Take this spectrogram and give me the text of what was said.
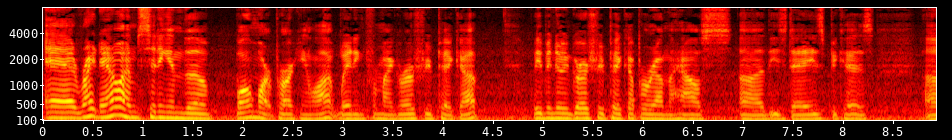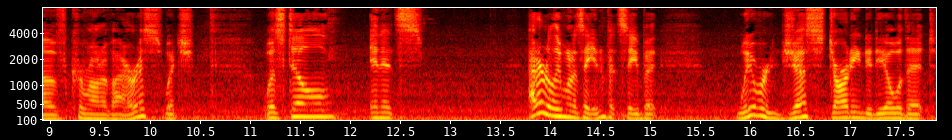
and right now, I'm sitting in the Walmart parking lot waiting for my grocery pickup. We've been doing grocery pickup around the house uh, these days because of coronavirus, which was still in its, I don't really want to say infancy, but we were just starting to deal with it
